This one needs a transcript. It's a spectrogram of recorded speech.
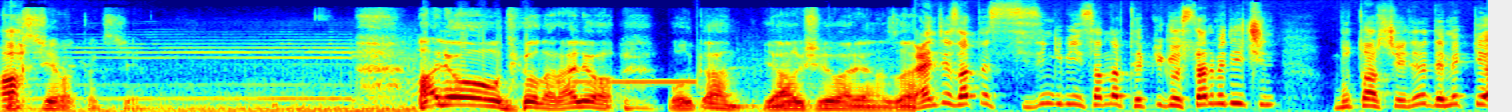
Ah. Taksiciye bak taksiciye. Alo diyorlar alo. Volkan yağ ışığı var yalnız ha. Bence zaten sizin gibi insanlar tepki göstermediği için bu tarz şeylere demek ki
